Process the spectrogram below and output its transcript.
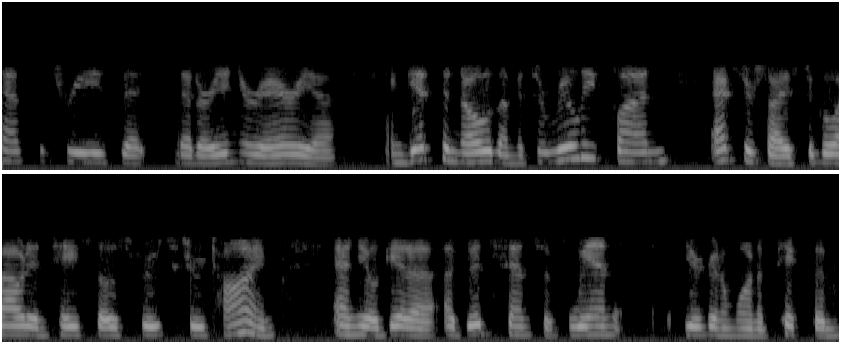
test the trees that that are in your area and get to know them. It's a really fun exercise to go out and taste those fruits through time, and you'll get a, a good sense of when you're going to want to pick them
